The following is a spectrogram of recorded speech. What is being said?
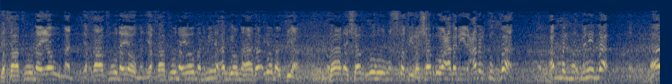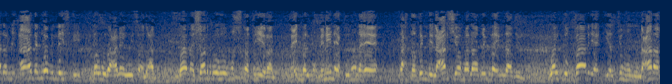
يخافون يوما يخافون يوما يخافون يوما من اليوم هذا يوم القيامة. كان شره مستطيرا شره على مين؟ على الكفار. أما المؤمنين لا. هذا هذا اليوم اللي يدور عليه ويسأل عنه. كان شره مستطيرا. فإن المؤمنين يكونون إيه؟ تحت ظل العرش يوم لا ظل إلا ظل. والكفار يلجمهم العرق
